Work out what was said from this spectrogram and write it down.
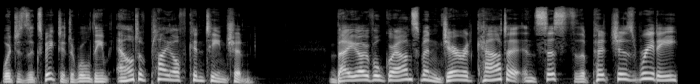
which is expected to rule them out of playoff contention. Bay Oval groundsman Jared Carter insists the pitch is ready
